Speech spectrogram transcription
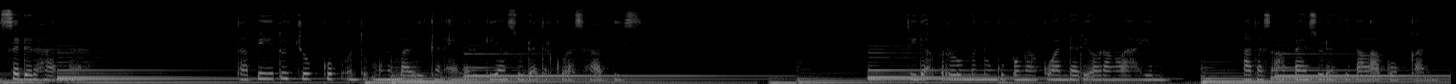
Sederhana, tapi itu cukup untuk mengembalikan energi yang sudah terkuras habis. Tidak perlu menunggu pengakuan dari orang lain atas apa yang sudah kita lakukan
